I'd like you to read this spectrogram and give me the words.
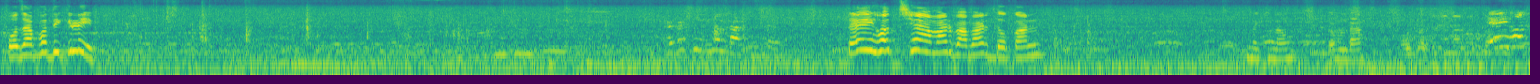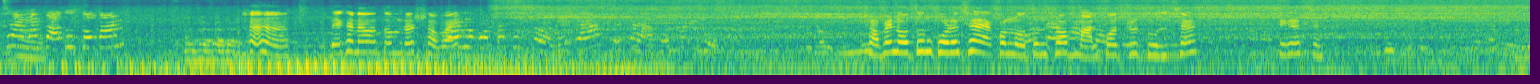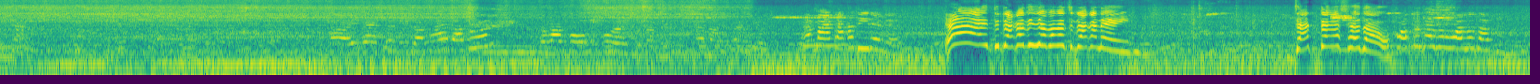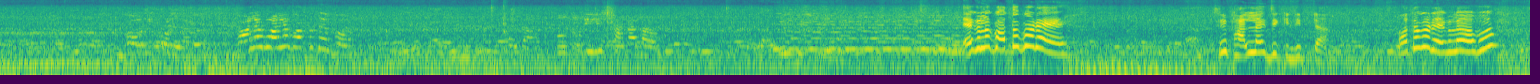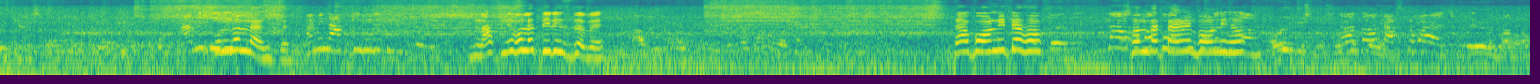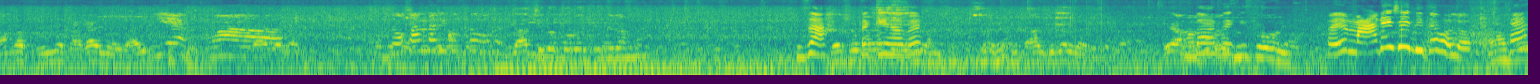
প্রজাপতি ক্লিপ? এই হচ্ছে আমার বাবার দোকান। দেখে নাও তোমরা। এই হচ্ছে আমার দাদুর দোকান। দেখে নাও তোমরা সবাই। সবে নতুন করেছে, এখন নতুন সব মালপত্র তুলছে। ঠিক আছে? টাকা দিয়ে আমার কাছে টাকা নেই। চার টাকা সে দাও। কত বলো দাদু বউনি করলাম বলো বলো কত দেবো তিরিশ টাকা দাও এগুলো কত করে? সে ভালো লাগছে ক্লিপটা। কত করে এগুলো বাবু? সুন্দর লাগছে। আমি নাচতে বলে তিরিশ দেবো। না বর্ণিটা হোক। সন্ধ্যার টাইমে বর্ণি হোক। তো কাস্টমার দোকানদারি করতে না যা তা কি হবে? দেখি। কই? মারে সেই দিতে হলো। হ্যাঁ?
